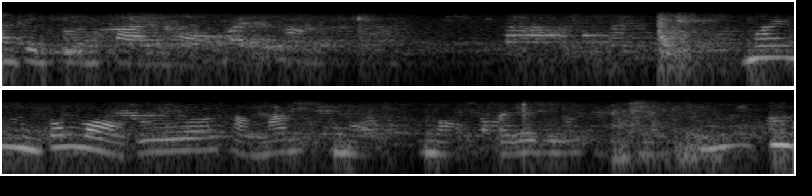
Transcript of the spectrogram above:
งจนเกินไปค่ะ ไม่มึงต้องบอกด้วยว่าสามารถเหมาะเหมาะไปได้ดี ไม่คือ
